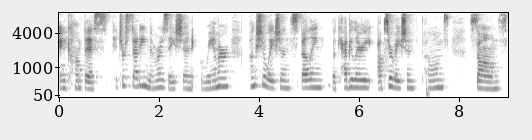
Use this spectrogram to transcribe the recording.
encompass picture study, memorization, grammar, punctuation, spelling, vocabulary, observation, poems, psalms,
